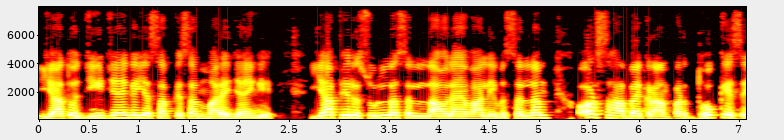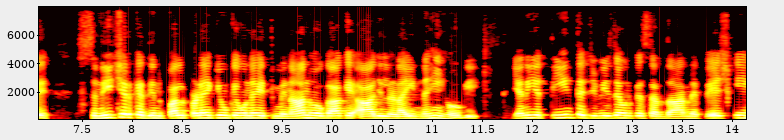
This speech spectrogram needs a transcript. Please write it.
یا تو جیت جائیں گے یا سب کے سب مارے جائیں گے یا پھر رسول اللہ صلی اللہ علیہ وآلہ وسلم اور صحابہ کرام پر دھوکے سے سنیچر کے دن پل پڑیں کیونکہ انہیں اطمینان ہوگا کہ آج لڑائی نہیں ہوگی۔ یعنی یہ تین تجویزیں ان کے سردار نے پیش کی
